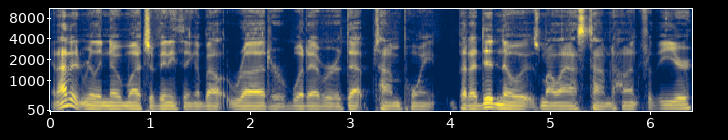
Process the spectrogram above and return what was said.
And I didn't really know much of anything about rut or whatever at that time point, but I did know it was my last time to hunt for the year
